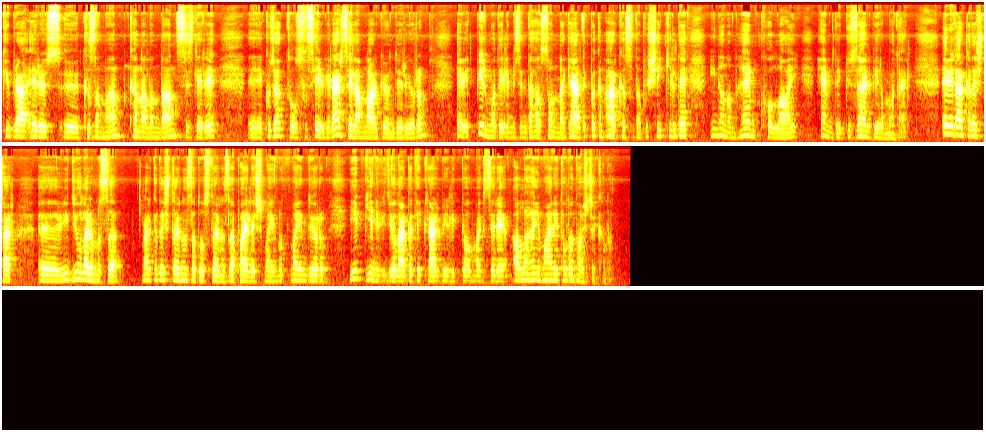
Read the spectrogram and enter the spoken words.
Kübra Eröz e, kızımın kanalından sizlere e, kucak dolusu sevgiler, selamlar gönderiyorum. Evet bir modelimizin daha sonuna geldik. Bakın arkası da bu şekilde. İnanın hem kolay hem de güzel bir model. Evet arkadaşlar e, videolarımızı arkadaşlarınızla dostlarınızla paylaşmayı unutmayın diyorum. Yepyeni videolarda tekrar birlikte olmak üzere. Allah'a emanet olun. Hoşçakalın.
